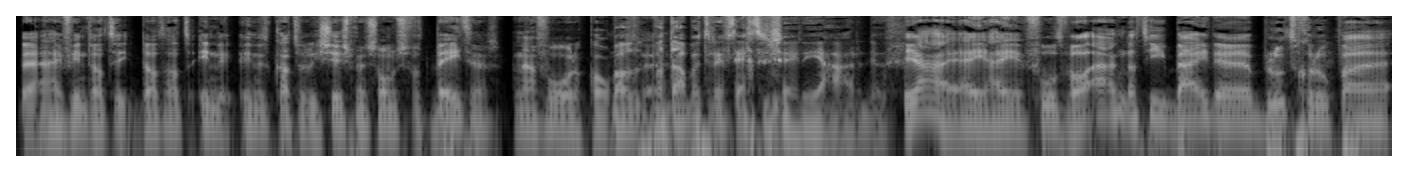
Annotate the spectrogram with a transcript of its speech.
hij vindt dat dat, dat in, de, in het katholicisme soms wat beter naar voren komt. Wat, wat dat betreft echt een CDA dus. Ja, hij, hij voelt wel aan dat hij beide bloedgroepen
